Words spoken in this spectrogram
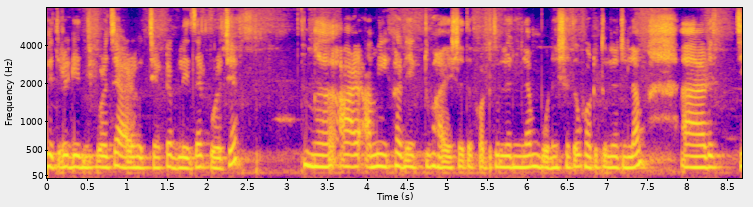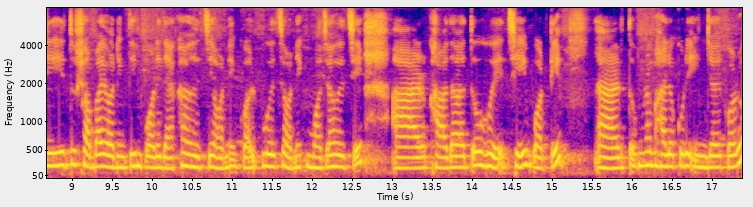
ভেতরে গেঞ্জি পরেছে আর হচ্ছে একটা ব্লেজার পরেছে। আর আমি এখানে একটু ভাইয়ের সাথে ফটো তুলে নিলাম, বোনের সাথেও ফটো তুলে নিলাম। আর যেহেতু সবাই অনেক দিন পরে দেখা হয়েছে, অনেক গল্প হয়েছে, অনেক মজা হয়েছে, আর খাওয়া দাওয়া তো হয়েছেই বটে। আর তোমরা ভালো করে এনজয় করো,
